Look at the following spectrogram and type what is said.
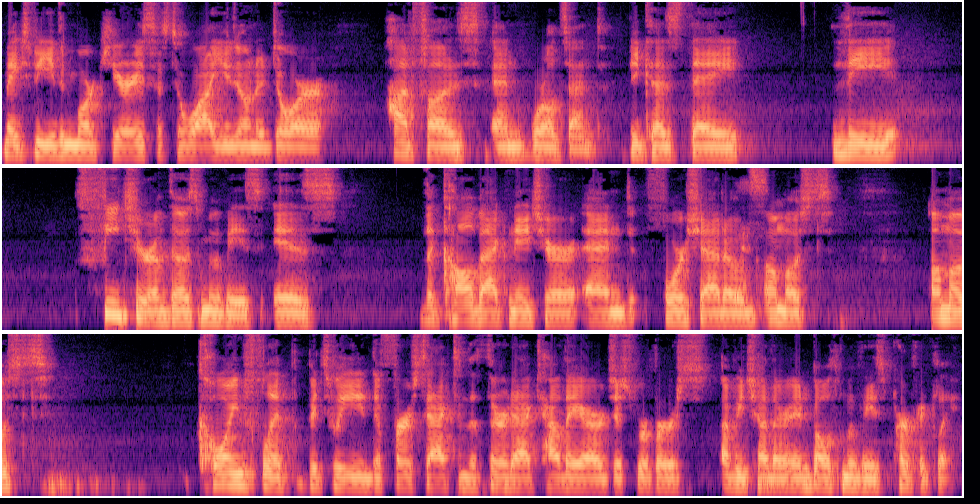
makes me even more curious as to why you don't adore Hot Fuzz and World's End because they, the feature of those movies is the callback nature and foreshadowed Yes. almost, almost coin flip between the first act and the third act, how they are just reverse of each other in both movies perfectly.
